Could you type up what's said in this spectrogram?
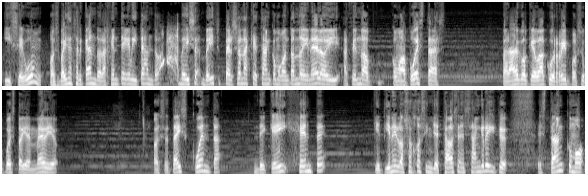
Y según os vais acercando, la gente gritando, ¡ah! veis, personas que están como contando dinero y haciendo como apuestas para algo que va a ocurrir, por supuesto, ahí en medio. Os dais cuenta de que hay gente que tiene los ojos inyectados en sangre y que están como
